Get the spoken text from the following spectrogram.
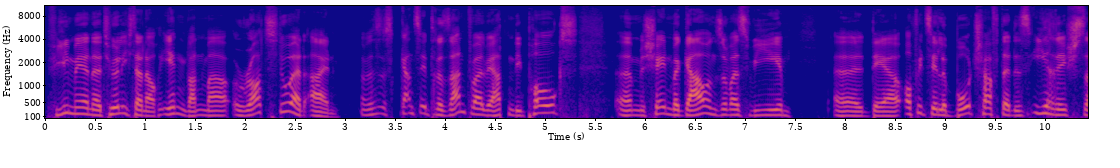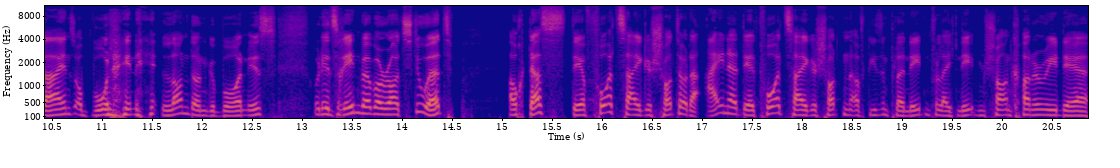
fiel mir natürlich dann auch irgendwann mal Rod Stewart ein. Und das ist ganz interessant, weil wir hatten die Pokes, ähm, Shane McGowan, sowas wie äh, der offizielle Botschafter des Irischseins, obwohl er in London geboren ist. Und jetzt reden wir über Rod Stewart. Auch das der Vorzeigeschotte oder einer der Vorzeigeschotten auf diesem Planeten, vielleicht neben Sean Connery der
